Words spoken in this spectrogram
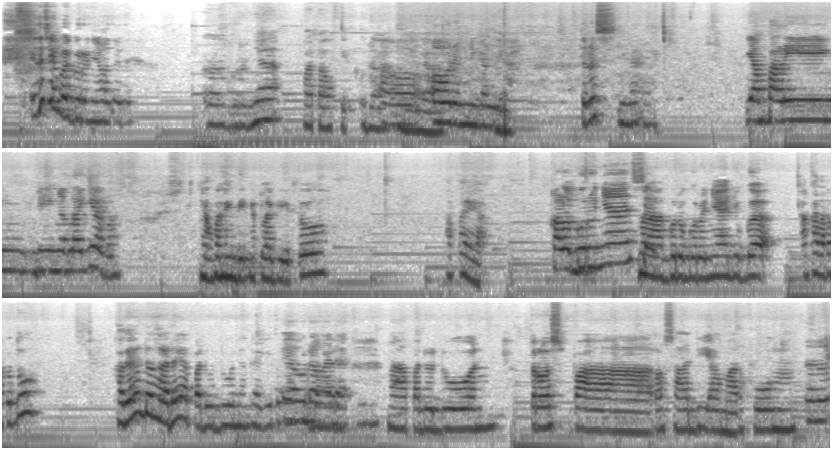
itu siapa gurunya waktu itu? Uh, gurunya Pak Taufik udah oh, meninggal. Oh, udah meninggal ya. Terus gimana? Yang paling diingat lagi apa? Yang paling diingat lagi itu apa ya? Kalau gurunya Nah, guru-gurunya juga angkatan aku tuh kalian udah nggak ada ya Pak Dudun yang kayak gitu ya kan? udah nggak ada. nah Pak Dudun terus Pak Rosadi almarhum uh-huh.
